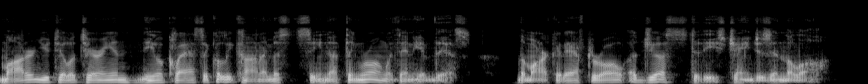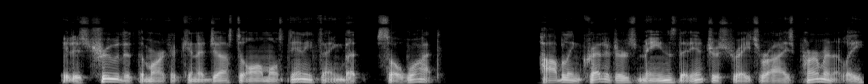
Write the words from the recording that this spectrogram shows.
Modern utilitarian neoclassical economists see nothing wrong with any of this. The market, after all, adjusts to these changes in the law. It is true that the market can adjust to almost anything, but so what? Hobbling creditors means that interest rates rise permanently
